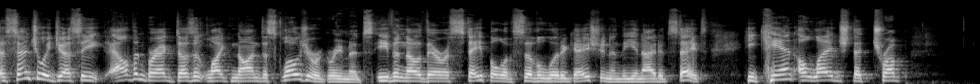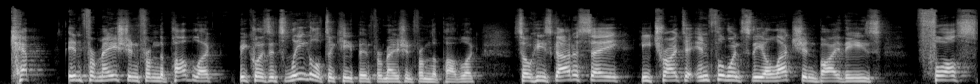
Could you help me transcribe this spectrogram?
essentially, Jesse, Alvin Bragg doesn't like non disclosure agreements, even though they're a staple of civil litigation in the United States. He can't allege that Trump kept information from the public because it's legal to keep information from the public. So he's got to say he tried to influence the election by these false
